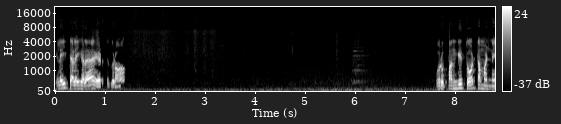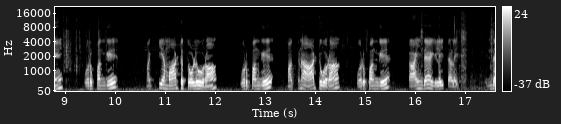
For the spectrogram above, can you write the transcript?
இலைத்தழைகளை எடுத்துக்கிறோம். ஒரு பங்கு தோட்ட மண் ஒரு பங்கு மக்கிய மாட்டு தொழு உரம் ஒரு பங்கு மக்கின ஆட்டு உரம் ஒரு பங்கு காய்ந்த இலைத்தழை. இந்த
